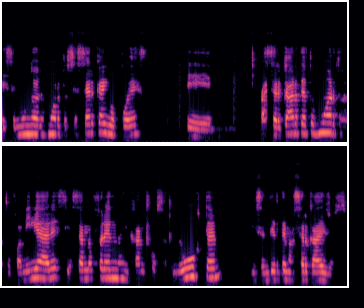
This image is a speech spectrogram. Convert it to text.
ese mundo de los muertos se acerca y vos puedes eh, acercarte a tus muertos, a tus familiares y hacerle ofrendas y dejar cosas que te gusten y sentirte más cerca de ellos.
